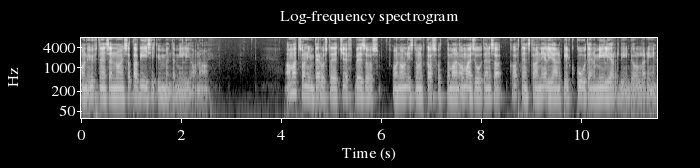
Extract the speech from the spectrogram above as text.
on yhteensä noin 150 miljoonaa. Amazonin perustaja Jeff Bezos on onnistunut kasvattamaan omaisuutensa 204,6 miljardiin dollariin.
